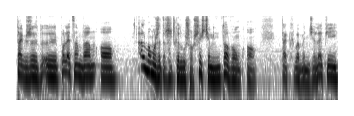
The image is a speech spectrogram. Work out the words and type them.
także e, polecam Wam o, albo może troszeczkę dłuższą, 6-minutową, o, tak chyba będzie lepiej.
